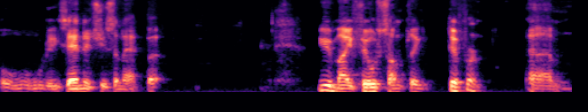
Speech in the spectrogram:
all these energies and that, but you may feel something different. Um,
